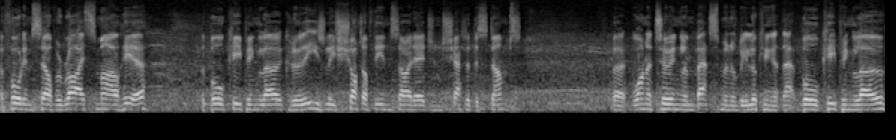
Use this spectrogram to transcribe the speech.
afford himself a wry smile here. The ball keeping low, could have easily shot off the inside edge and shattered the stumps. But one or two England batsmen will be looking at that ball keeping low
